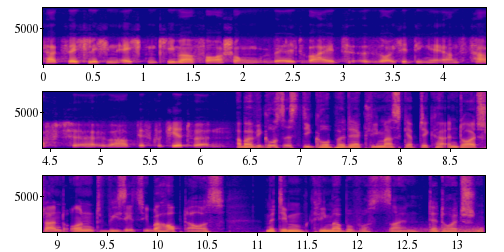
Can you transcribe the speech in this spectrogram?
tatsächlichen echten Klimaforschung weltweit solche Dinge ernsthaft äh, überhaupt diskutiert würden. Aber wie groß ist die Gruppe der Klimaskeptiker in Deutschland und wie sieht es überhaupt aus mit dem Klimabewusstsein der Deutschen.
